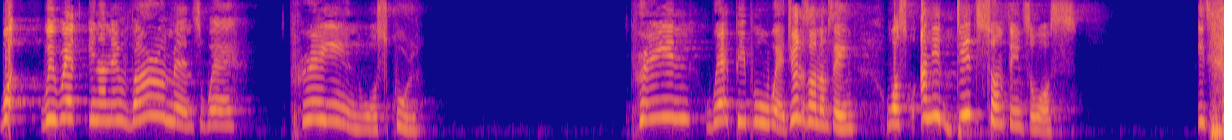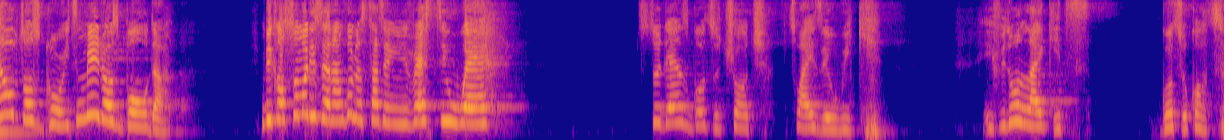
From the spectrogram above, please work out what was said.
but we were in an environment where praying was cool. Praying where people were. Do you understand what I'm saying? Was cool. and it did something to us. It helped us grow. It made us bolder. Because somebody said, I'm going to start a university where students go to church twice a week. If you don't like it, go to court.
